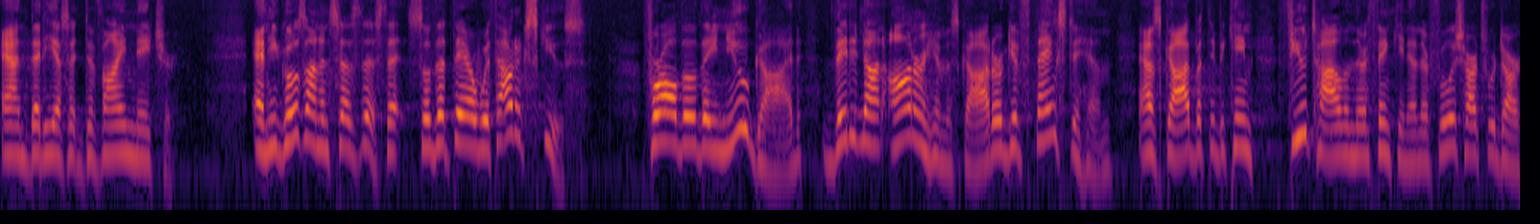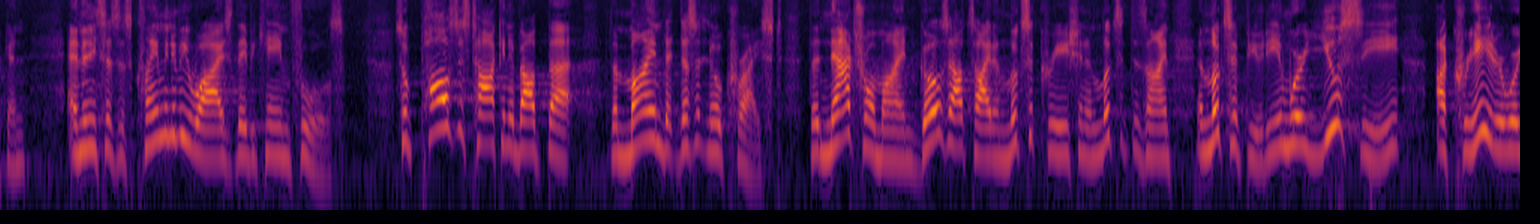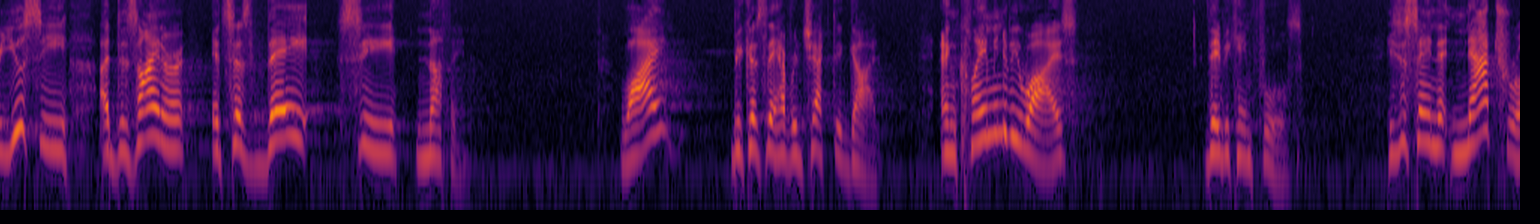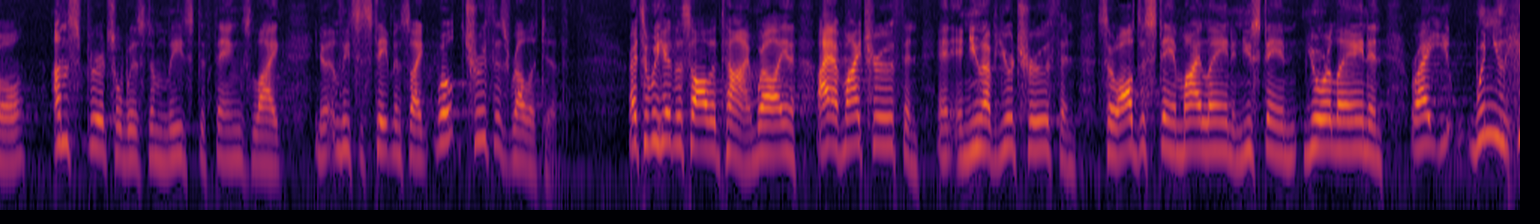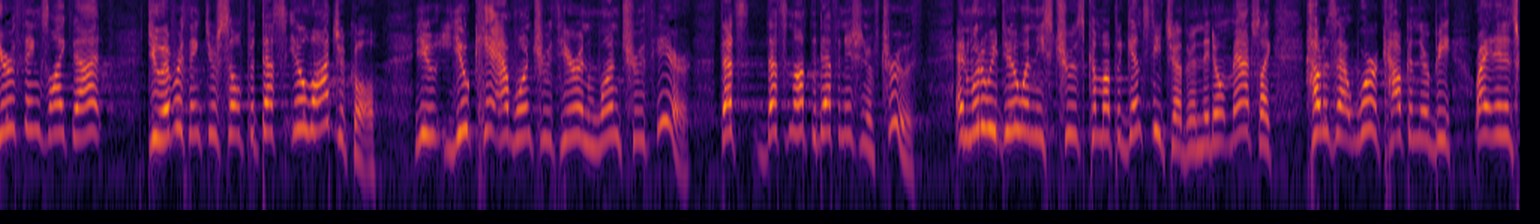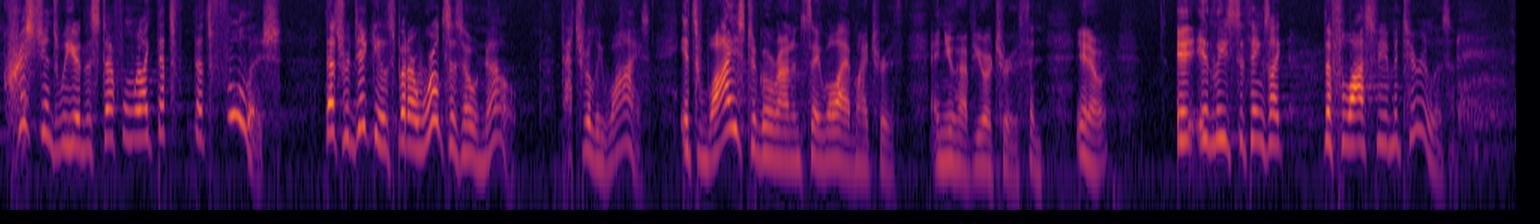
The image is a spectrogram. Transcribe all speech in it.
and that he has a divine nature. And he goes on and says this that so that they are without excuse. For although they knew God, they did not honor him as God or give thanks to him as God, but they became futile in their thinking and their foolish hearts were darkened. And then he says this claiming to be wise, they became fools. So Paul's just talking about the the mind that doesn't know Christ, the natural mind, goes outside and looks at creation and looks at design and looks at beauty. And where you see a creator, where you see a designer, it says they see nothing. Why? Because they have rejected God. And claiming to be wise, they became fools. He's just saying that natural unspiritual wisdom leads to things like, you know, it leads to statements like, well, truth is relative. Right, so we hear this all the time. Well, you know, I have my truth and, and, and you have your truth, and so I'll just stay in my lane and you stay in your lane. And right, you, when you hear things like that, do you ever think to yourself, but that's illogical? You, you can't have one truth here and one truth here. That's, that's not the definition of truth. And what do we do when these truths come up against each other and they don't match? Like, how does that work? How can there be, right? And as Christians, we hear this stuff when we're like, that's, that's foolish. That's ridiculous. But our world says, oh, no, that's really wise. It's wise to go around and say, well, I have my truth and you have your truth. And, you know, it, it leads to things like the philosophy of materialism.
